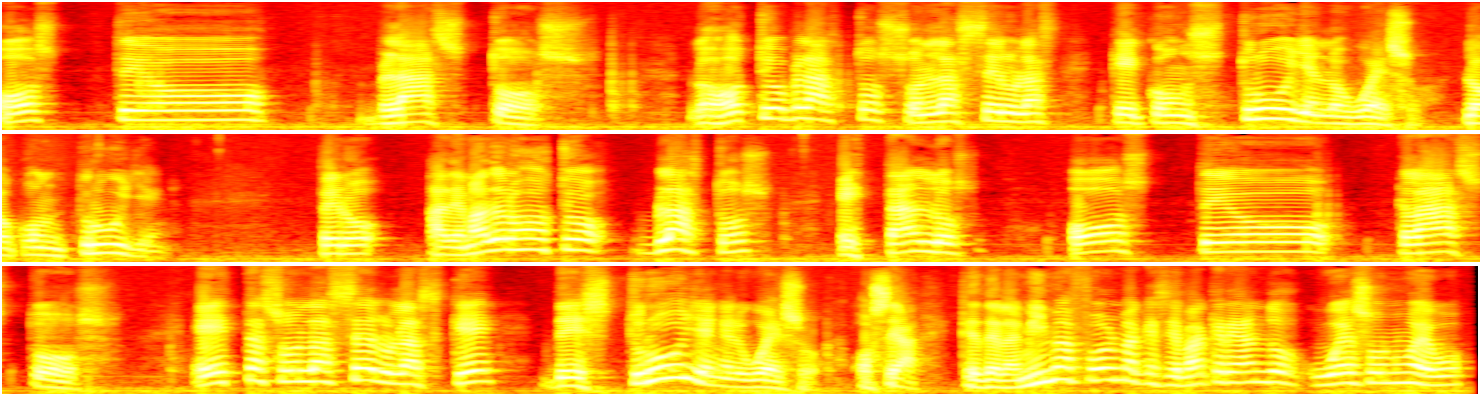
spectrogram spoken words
osteoblastos. Los osteoblastos son las células que construyen los huesos, lo construyen. Pero además de los osteoblastos, están los osteoclastos. Estas son las células que destruyen el hueso. O sea, que de la misma forma que se va creando hueso nuevo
